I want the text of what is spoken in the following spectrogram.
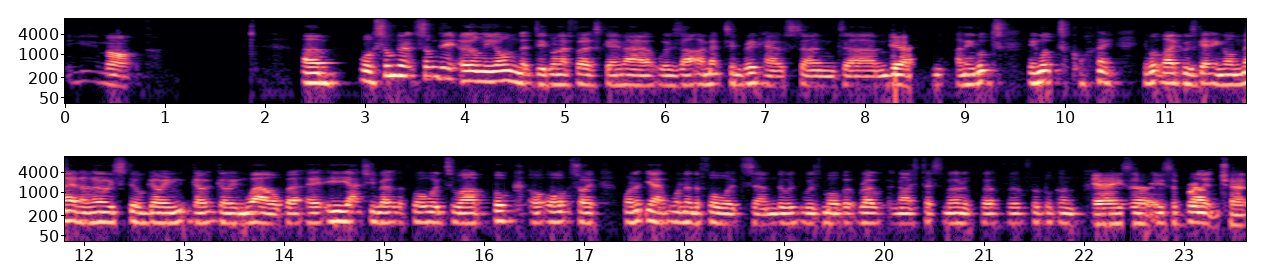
you, Mark? Um, well, somebody, somebody early on that did when I first came out was uh, I met Tim Brighouse, and um, Yeah. And he looked he looked quite he looked like he was getting on then. I know he's still going go, going well, but uh, he actually wrote the forward to our book, or, or sorry, one yeah, one of the forwards. Um, there was, was more, but wrote a nice testimonial for, for, for a book on Yeah, he's a he's a brilliant chap.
